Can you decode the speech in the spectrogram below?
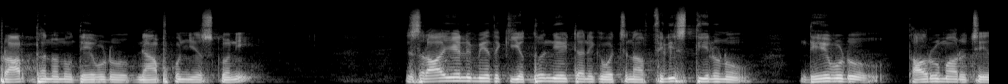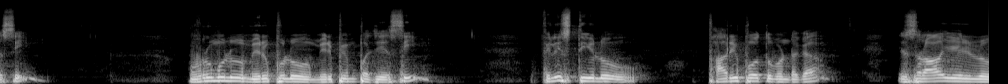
ప్రార్థనను దేవుడు జ్ఞాపకం చేసుకొని ఇజ్రాయేల్ మీదకి యుద్ధం చేయటానికి వచ్చిన ఫిలిస్తీన్లను దేవుడు తారుమారు చేసి ఉరుములు మెరుపులు మెరిపింపజేసి ఫిలిస్తీన్లు పారిపోతూ ఉండగా ఇజ్రాయేలు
